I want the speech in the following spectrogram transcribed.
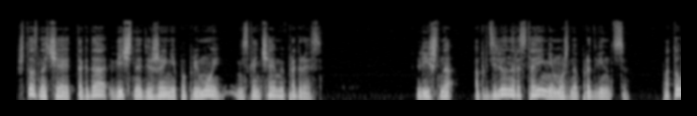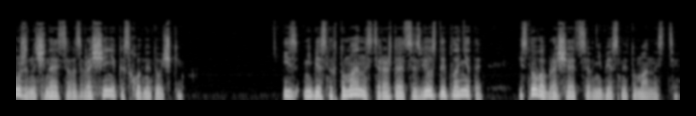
Что означает тогда вечное движение по прямой, нескончаемый прогресс? Лишь на определенное расстояние можно продвинуться, потом же начинается возвращение к исходной точке. Из небесных туманностей рождаются звезды и планеты, и снова обращается в небесные туманности.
